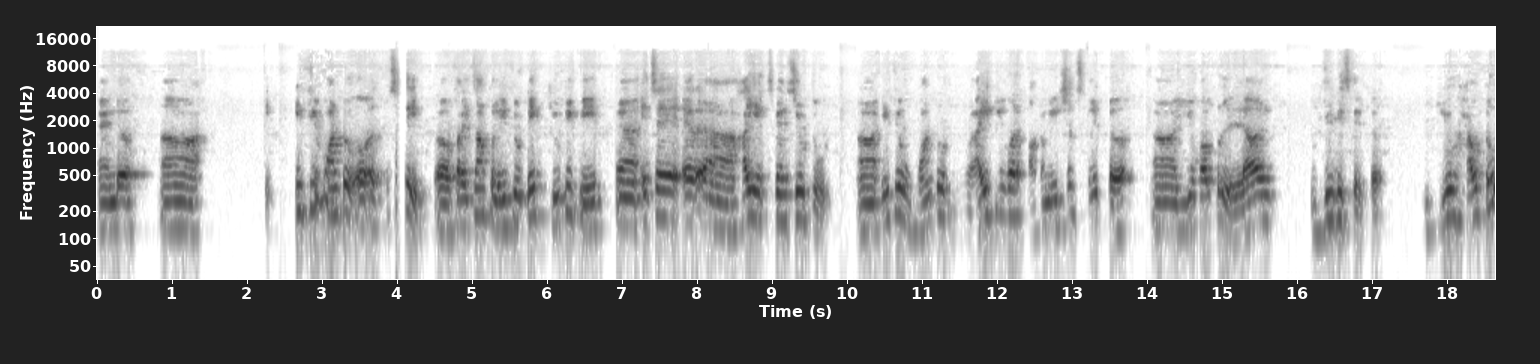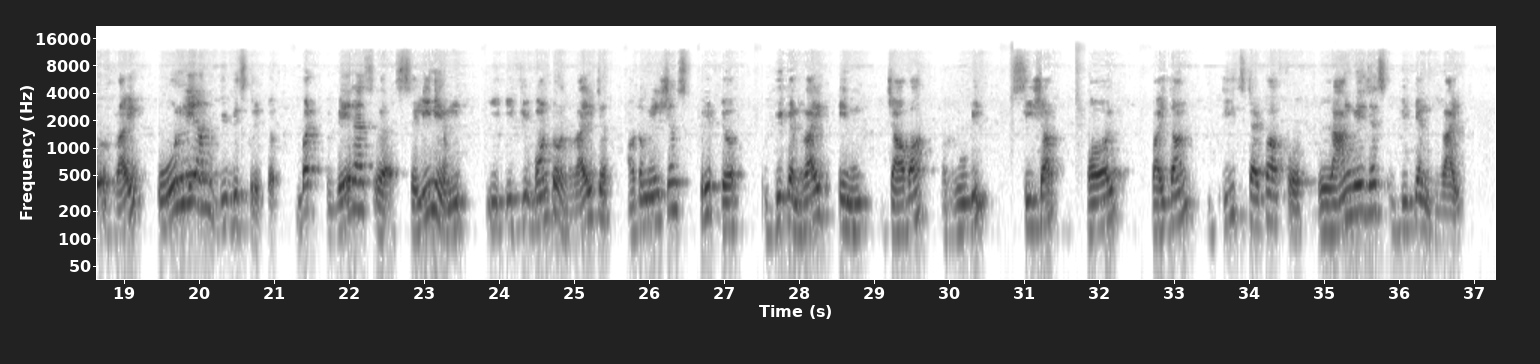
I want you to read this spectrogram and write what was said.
And uh, uh, if you want to uh, see, for example, if you take QTP, it's a, a, high expensive tool. If you want to write your automation script, you have to learn VB script. You have to write only on VB script. But whereas uh, Selenium, if you want to write automation script, we can write in Java, Ruby, C Sharp, Perl, Python, these type of uh, languages we can write.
